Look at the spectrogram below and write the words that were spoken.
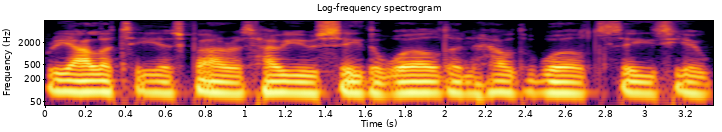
reality as far as how you see the world and how the world sees you.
